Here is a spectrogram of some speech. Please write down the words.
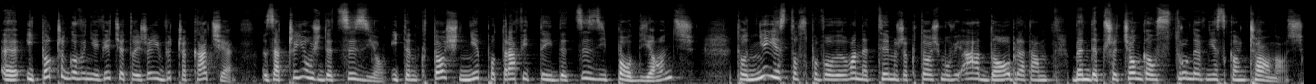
E, I to, czego wy nie wiecie, to jeżeli wy czekacie za czyjąś decyzją i ten ktoś nie potrafi tej decyzji podjąć, to nie jest to spowodowane tym, że ktoś mówi, a dobra, tam będę przeciągał strunę w nieskończoność.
